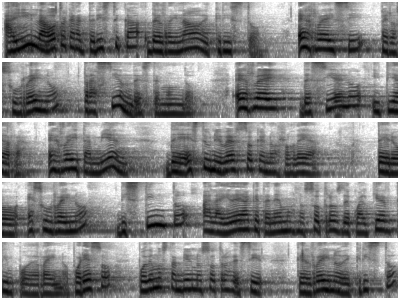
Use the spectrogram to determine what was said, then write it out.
Ahí la otra característica del reinado de Cristo. Es rey, sí, pero su reino trasciende este mundo. Es rey de cielo y tierra. Es rey también de este universo que nos rodea, pero es un reino distinto a la idea que tenemos nosotros de cualquier tipo de reino. Por eso podemos también nosotros decir que el reino de Cristo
